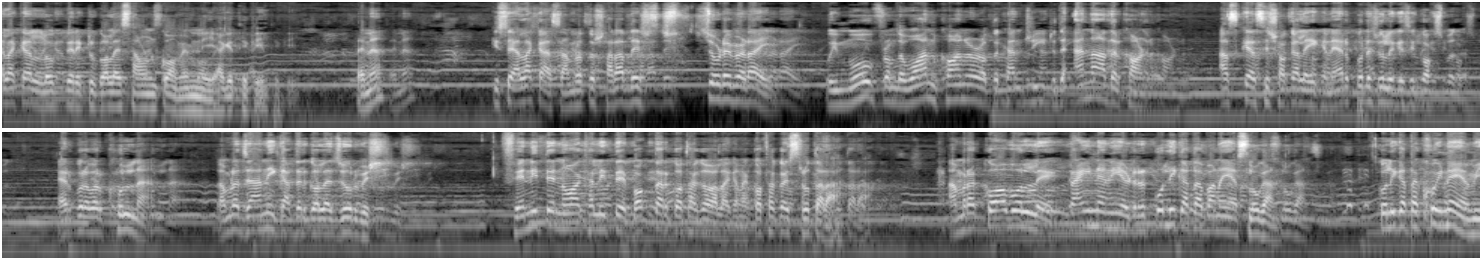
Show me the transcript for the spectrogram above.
এলাকার লোকদের একটু গলায় সাউন্ড কম এমনি, আগে থেকেই। তাই না? কিছু এলাকা আছে, আমরা তো সারা দেশ চড়ে বেড়াই। We move from the one corner of the country to the another corner আজকে আছি সকালে এখানে এরপরে চলে গেছি কক্সবাজার। এরপর আবার খুলনা। আমরা জানি কাদের গলায় জোর বেশি। ফেনীতে, নোয়াখালীতে বক্তার কথা কওয়া লাগে না, কথা কয় শ্রোতারা। আমরা ক বললে টাইনা নিয়ে ওটার কলিকাতা বানাইয়া স্লোগান। কলিকাতা কই নাই আমি?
